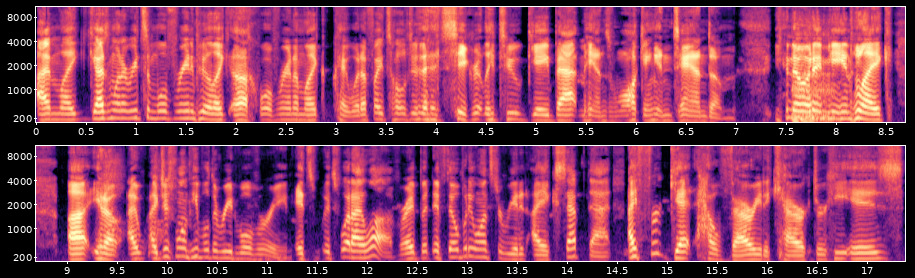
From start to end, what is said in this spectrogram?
I'm like, you guys want to read some Wolverine, and people are like, ugh, Wolverine. I'm like, okay, what if I told you that it's secretly two gay Batmans walking in tandem? You know what I mean? Like, uh, you know, I, I just want people to read Wolverine. It's it's what I love, right? But if nobody wants to read it, I accept that. I forget how varied a character he is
